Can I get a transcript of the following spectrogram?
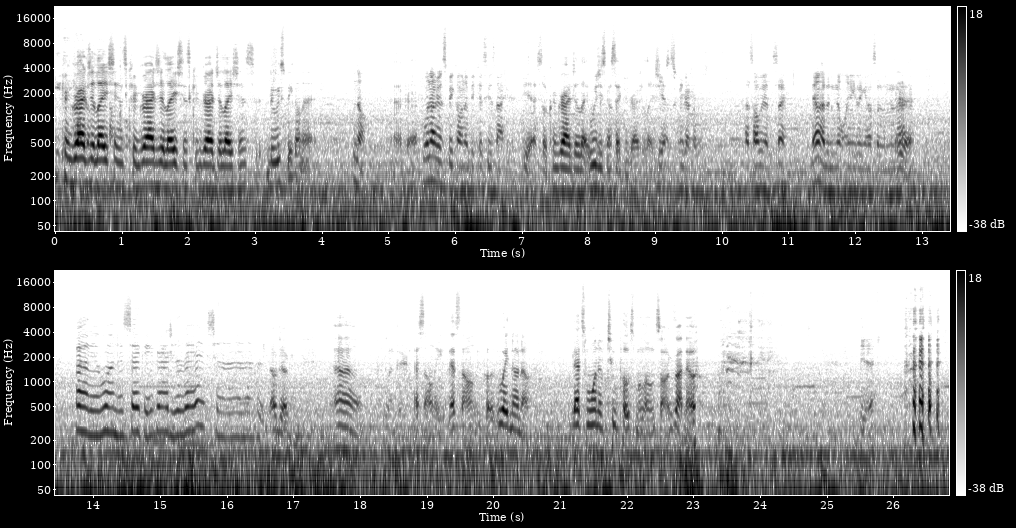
like, Congratulations, congratulations, congratulations. Do we speak on that? No, Okay. we're not gonna speak on it because he's not here. Yeah. So congratulate. We just gonna say congratulations. Yes, congratulations. That's all we have to say. They don't have to know anything else other than that. Yeah. I didn't want to say congratulations. I'm joking. Um, We went there. that's the only. That's the only post. Wait, no, no. That's one of two Post Malone songs I know. Yeah.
